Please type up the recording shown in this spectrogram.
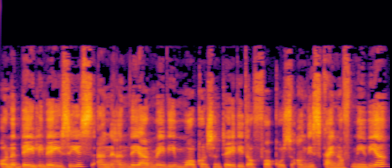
on a daily basis, and and they are maybe more concentrated or focused on this kind of media.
